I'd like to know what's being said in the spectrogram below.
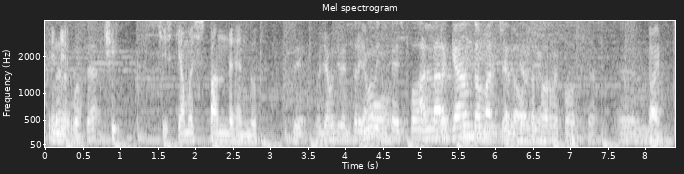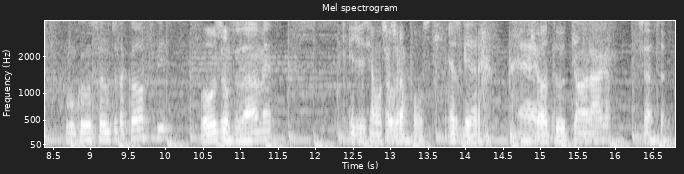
Quindi per guarda, te. ci, ci stiamo espandendo. Sì, vogliamo diventare Stiamo i nuovi Sky Sport allargando a macchia d'olio. piattaforme podcast. Ehm, Dai, Comunque un saluto da Coffee. Oso saluto dame. e ci siamo sovrapposti. E sghere. Eh, Ciao a tutti. Ciao raga. Ciao, ciao.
